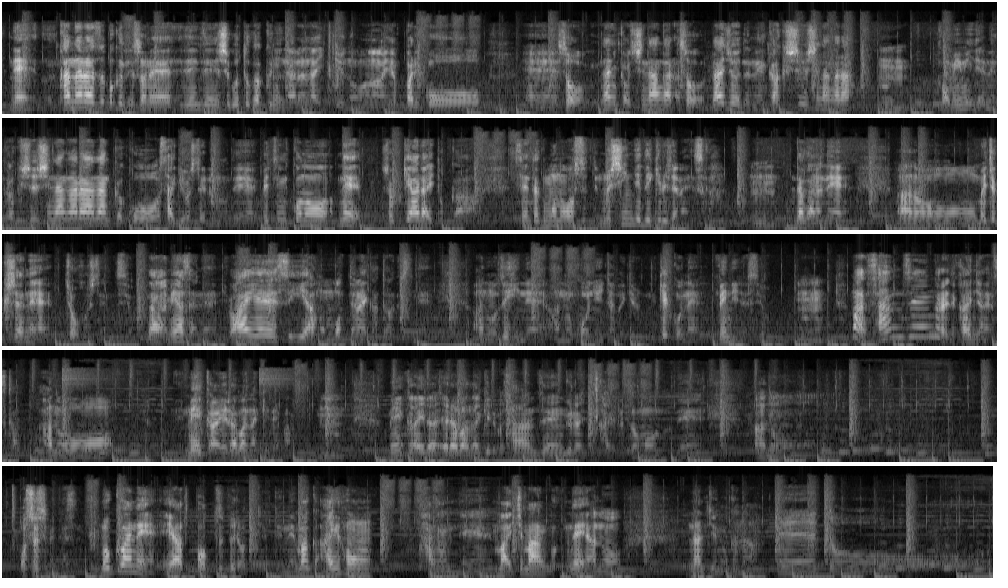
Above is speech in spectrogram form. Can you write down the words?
ね、必ず僕でそれ、全然仕事が苦にならないっていうのは、やっぱりこう、えー、そう、何かをしながら、そう、ラジオでね、学習しながら、うん、こう耳でね、学習しながらなんかこう、作業してるので、別にこのね、食器洗いとか、洗濯物を押すって無心でできるじゃないですか。うん。だからね、あのー、めちゃくちゃね、重宝してるんですよ。だから皆さんね、ワイヤレスイヤホン持ってない方はですね、あの、ぜひね、あの、購入いただけるんで、結構ね、便利ですよ。まあ、3000円ぐらいで買えるんじゃないですか。あのー、メーカー選ばなければ。うんメーカー選ばなければ3000円ぐらいで買えると思うので、あのー、おすすめです。僕はね、AirPods Pro って言ってね、まあ、iPhone 派なんで、まあ一番ね、あの、なんていうのかな、えっ、ー、と、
